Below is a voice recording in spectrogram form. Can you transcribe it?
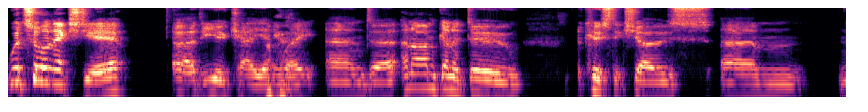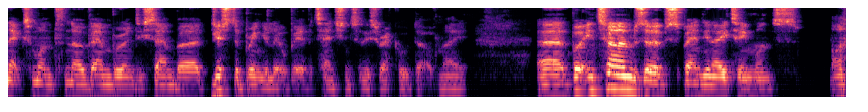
we'll tour next year, uh, the UK anyway, and uh, and I'm gonna do acoustic shows um, next month, November and December, just to bring a little bit of attention to this record that I've made. Uh, but in terms of spending eighteen months on,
